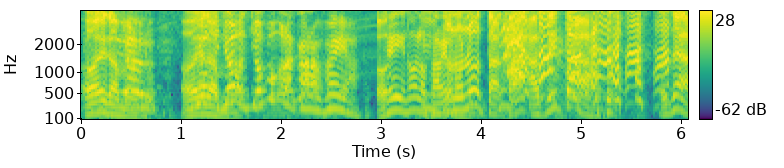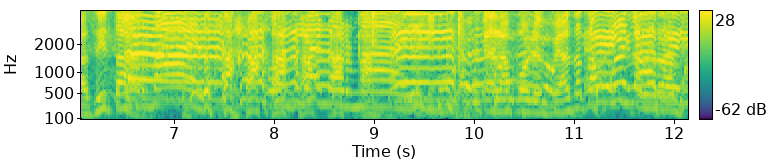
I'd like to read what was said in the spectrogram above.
Óigame, Yo, óigame. yo, yo pongo la cara fea. Sí, no, lo sabemos. No, no, no, está- está- así está. O sea, así está. Un día normal. Que la pone fea, hasta está claro, de yo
